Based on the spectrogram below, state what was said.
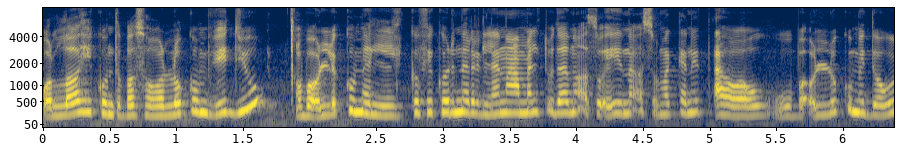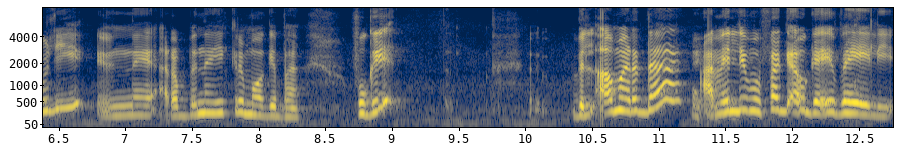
والله كنت بصور لكم فيديو وبقول لكم ال coffee corner اللي أنا عملته ده ناقصه إيه ناقصه مكنة قهوه وبقول لكم ادعوا لي إن ربنا يكرم واجيبها فوجئت بالقمر ده عامل لي مفاجأة وجايبها لي.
